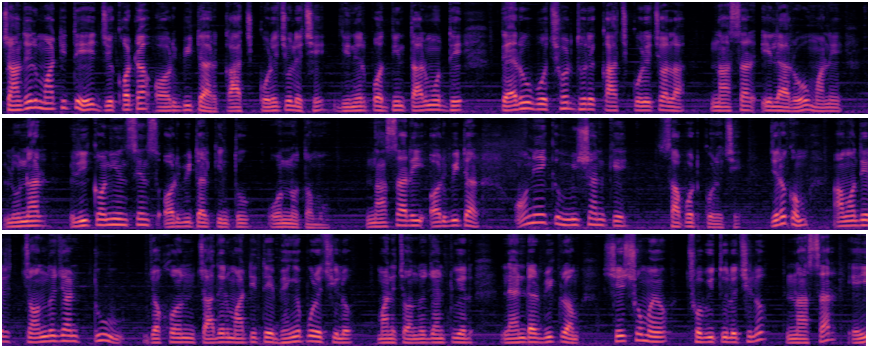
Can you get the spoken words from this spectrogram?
চাঁদের মাটিতে যে কটা অরবিটার কাজ করে চলেছে, দিনের পর দিন তার মধ্যে ১৩ বছর ধরে কাজ করে চলা নাসার এলআরও মানে লুনার রিকনিয়েন্সেন্স অরবিটার কিন্তু অন্যতম। নাসার এই অরবিটার অনেক মিশনকে সাপোর্ট করেছে। যেরকম আমাদের চন্দ্রযান টু যখন চাঁদের মাটিতে ভেঙে পড়েছিল মানে চন্দ্রযান টু এর ল্যান্ডার বিক্রম সেই সময়ও ছবি তুলেছিল নাসার এই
